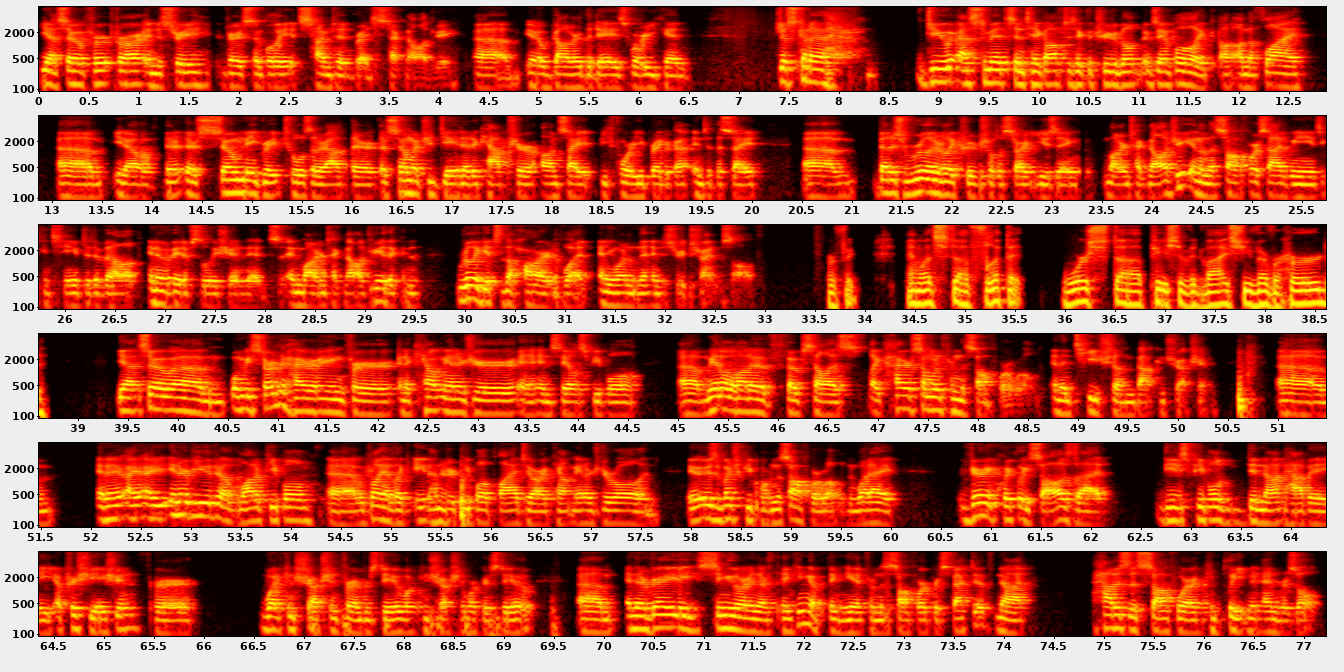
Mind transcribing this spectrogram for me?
yeah so for, for our industry very simply it's time to embrace technology um, you know gone are the days where you can just kind of do estimates and take off to take the TrueBuilt example, like on the fly. Um, you know, there, there's so many great tools that are out there. There's so much data to capture on site before you break into the site. Um, that is really, really crucial to start using modern technology. And on the software side, we need to continue to develop innovative solutions and modern technology that can really get to the heart of what anyone in the industry is trying to solve. Perfect. And let's uh, flip it worst uh, piece of advice you've ever heard? Yeah. So um, when we started hiring for an account manager and, and salespeople, uh, we had a lot of folks tell us like hire someone from the software world and then teach them about construction. Um, and I, I, interviewed a lot of people. Uh, we probably had like 800 people apply to our account manager role, and it was a bunch of people from the software world. And what I very quickly saw is that these people did not have a appreciation for what construction firms do, what construction workers do, um, and they're very singular in their thinking of thinking it from the software perspective, not how does this software complete an end result.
